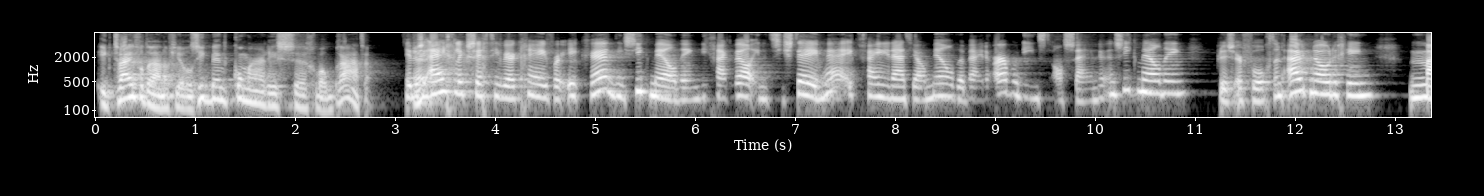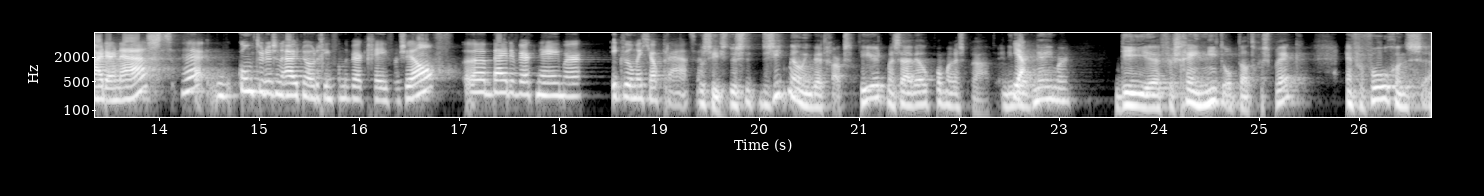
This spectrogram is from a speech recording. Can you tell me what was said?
ik twijfel eraan of je wel ziek bent, kom maar eens gewoon praten. Ja, dus He? eigenlijk zegt die werkgever, ik, hè, die ziekmelding, die ga ik wel in het systeem. Hè. Ik ga inderdaad jou melden bij de arbodienst als zijnde een ziekmelding. Plus er volgt een uitnodiging. Maar daarnaast hè, komt er dus een uitnodiging van de werkgever zelf uh, bij de werknemer. Ik wil met jou praten. Precies, dus de, de, ziekmelding werd geaccepteerd, maar zij wel, kom maar eens praten. En die ja. werknemer, die uh, verscheen niet op dat gesprek. En vervolgens, uh,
